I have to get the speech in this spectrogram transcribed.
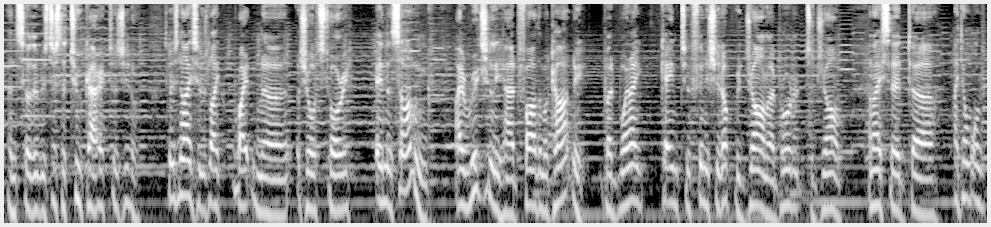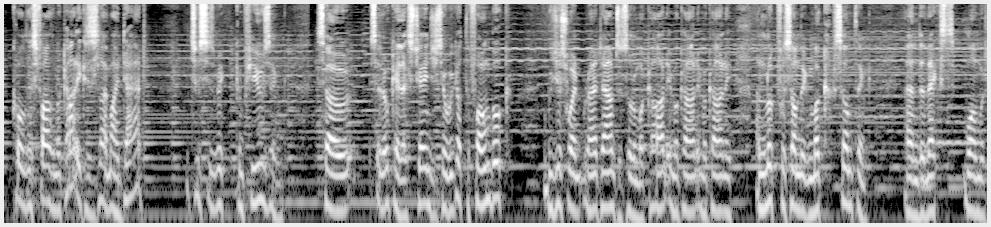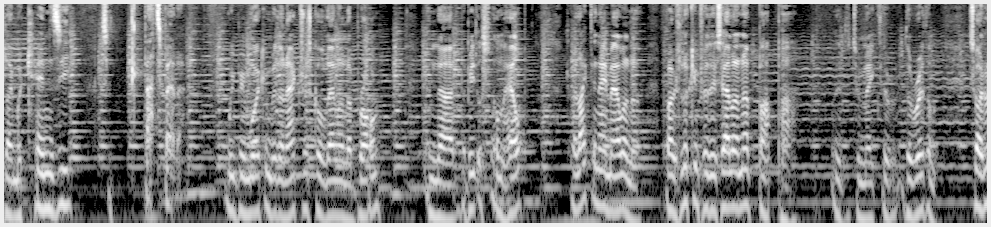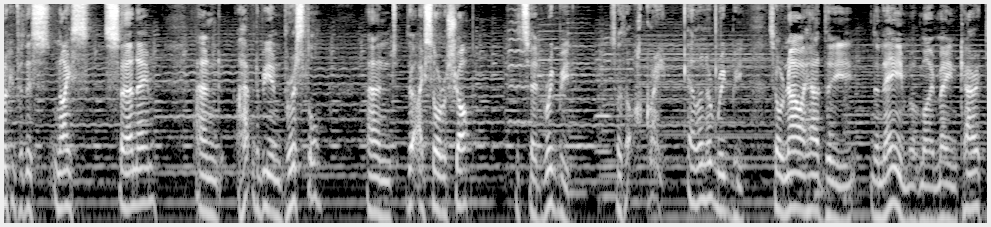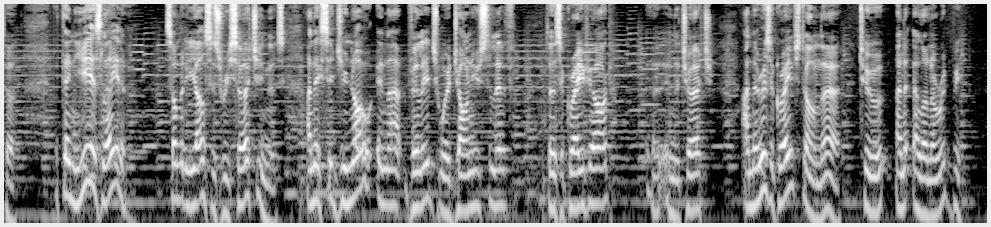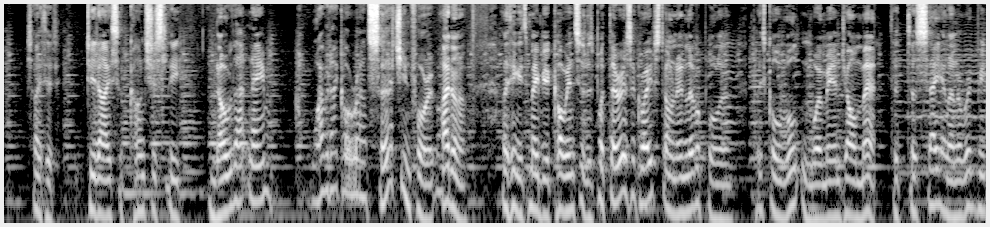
and so there was just the two characters, you know. It was nice. It was like writing a, a short story. In the song, I originally had Father McCartney, but when I came to finish it up with John, I brought it to John, and I said, uh, I don't want to call this Father McCartney because it's like my dad. It just is a bit confusing. So I said, okay, let's change it. So we got the phone book. We just went right down to sort of McCartney, McCartney, McCartney, and looked for something, Mc something. And the next one was like Mackenzie. I said, that's better. We've been working with an actress called Eleanor Bron in uh, the Beatles film Help. So I like the name Eleanor. But I was looking for this Eleanor Papa to make the, the rhythm. So I was looking for this nice surname, and I happened to be in Bristol, and I saw a shop that said Rigby. So I thought, oh, great, Eleanor Rigby. So now I had the, the name of my main character. But then years later, somebody else is researching this, and they said, you know, in that village where John used to live, there's a graveyard uh, in the church, and there is a gravestone there to an Eleanor Rigby. So I said, did I subconsciously know that name? Why would I go around searching for it? I don't know. I think it's maybe a coincidence, but there is a gravestone in Liverpool in a place called Woolton where me and John met that does say Eleanor Rigby.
